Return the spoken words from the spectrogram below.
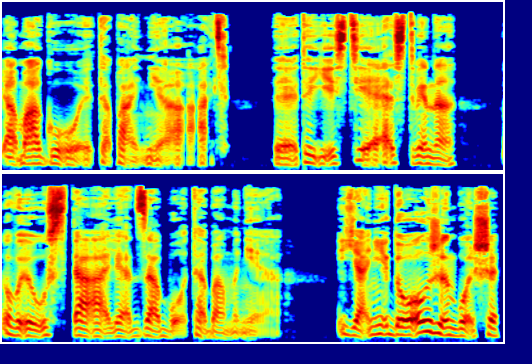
«Я могу это понять. Это естественно. Вы устали от забот обо мне. Я не должен больше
